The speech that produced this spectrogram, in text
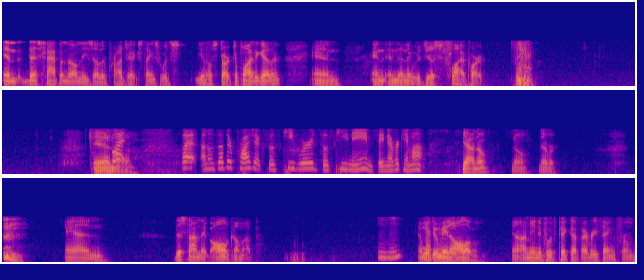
and this happened on these other projects. Things would, you know, start to fly together and and and then it would just fly apart. And But- uh, But on those other projects, those key words, those key names, they never came up. Yeah, no, no, never. and this time they've all come up, Mm-hmm. and Yes, we do mean indeed. all of them. I mean, if we've picked up everything from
